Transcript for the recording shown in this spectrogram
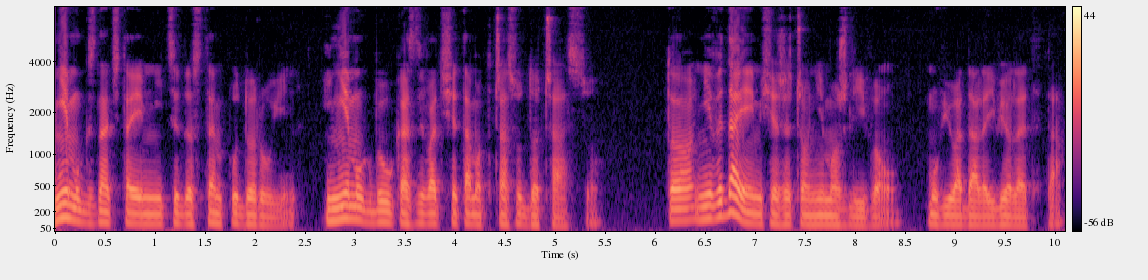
nie mógł znać tajemnicy dostępu do ruin i nie mógłby ukazywać się tam od czasu do czasu? To nie wydaje mi się rzeczą niemożliwą mówiła dalej Violetta,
